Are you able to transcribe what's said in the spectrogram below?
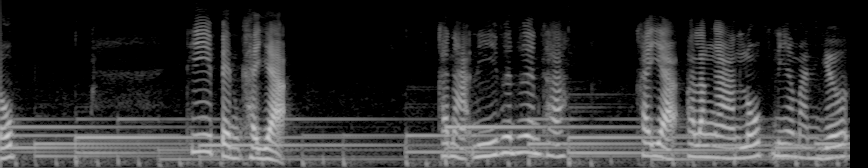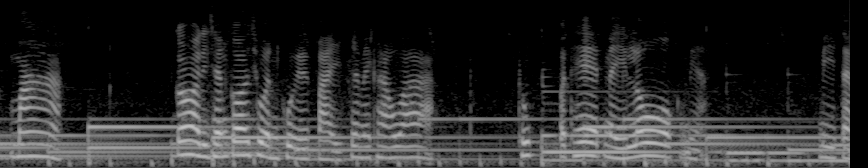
ลบ ที่เป็นขยะ ขณะนี้เพื่อนๆคะขยะพลังงานลบเนี่ยมันเยอะมาก ก็ดิฉันก็ชวนคุยไปใช่ไหมคะว่า ทุกประเทศในโลกเนี่ยมีแต่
